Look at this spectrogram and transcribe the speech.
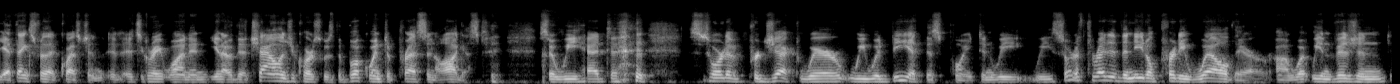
Yeah, thanks for that question. It's a great one. And, you know, the challenge, of course, was the book went to press in August. so we had to sort of project where we would be at this. And we, we sort of threaded the needle pretty well there. Uh, what we envisioned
